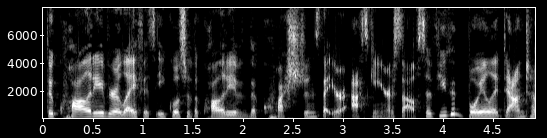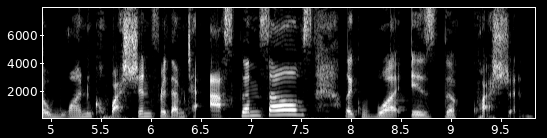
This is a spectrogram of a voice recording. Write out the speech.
the quality of your life is equal to the quality of the questions that you're asking yourself. So if you could boil it down to one question for them to ask themselves, like what is the question?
